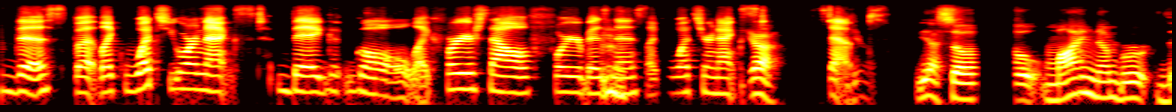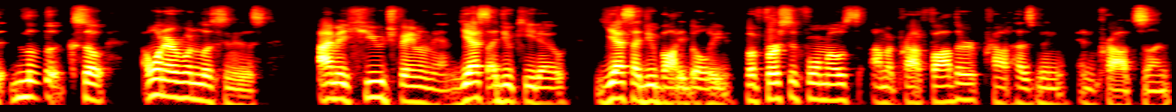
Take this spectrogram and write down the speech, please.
this, but like, what's your next big goal, like for yourself, for your business? Like, what's your next Yeah. steps? Yeah. So, so my number, th- look, so I want everyone listening to this. I'm a huge family man. Yes, I do keto. Yes, I do bodybuilding. But first and foremost, I'm a proud father, proud husband, and proud son.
